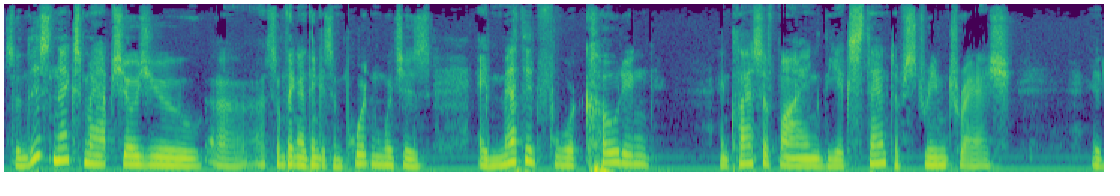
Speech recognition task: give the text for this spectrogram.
So this next map shows you uh, something I think is important, which is a method for coding and classifying the extent of stream trash. It,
